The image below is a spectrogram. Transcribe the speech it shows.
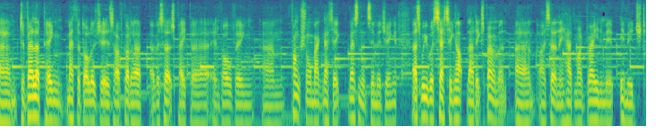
um, developing methodologies. I've got a, a research paper involving um, functional magnetic resonance imaging. As we were setting up that experiment, um, I certainly had my brain Im- imaged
